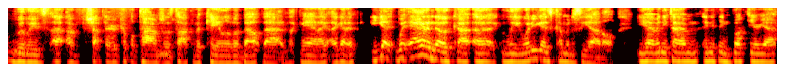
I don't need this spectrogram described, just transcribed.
Willie's. I, have shot there a couple times. I was talking with Caleb about that. I'm like, man, I, I gotta, you got, I gotta know, uh, Lee. What are you guys coming to Seattle? You have any time, anything booked here yet?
